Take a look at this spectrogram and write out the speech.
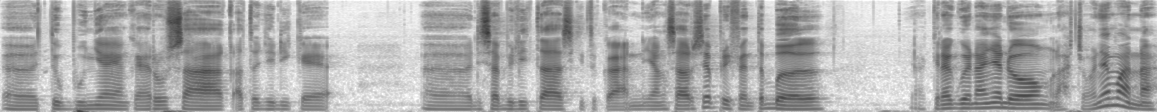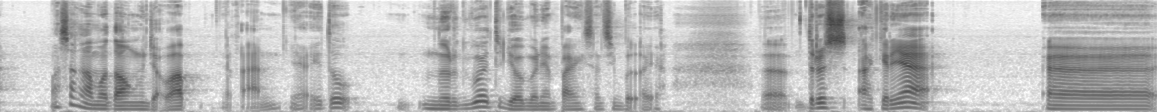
uh, tubuhnya yang kayak rusak atau jadi kayak uh, disabilitas gitu kan yang seharusnya preventable. Ya kira gue nanya dong lah cowoknya mana? Masa nggak mau tanggung jawab? Ya kan? Ya itu menurut gue itu jawaban yang paling sensibel lah ya. Uh, terus akhirnya uh,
